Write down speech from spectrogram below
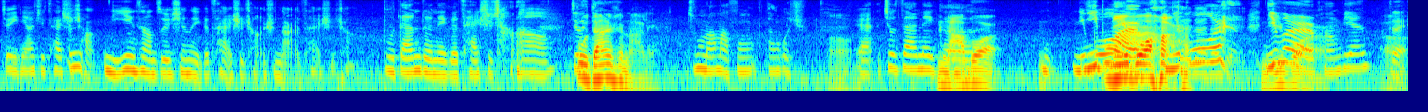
就一定要去菜市嗯场。你印象最深的一个菜市场是哪儿的菜市场？不丹的那个菜市场，啊，就不丹是哪里？珠穆朗玛峰翻过去，哦，然就在那个拿波尔。尼泊尔，尼泊尔尼泊尔，尼泊尔 尼泊尔旁边，对啊。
